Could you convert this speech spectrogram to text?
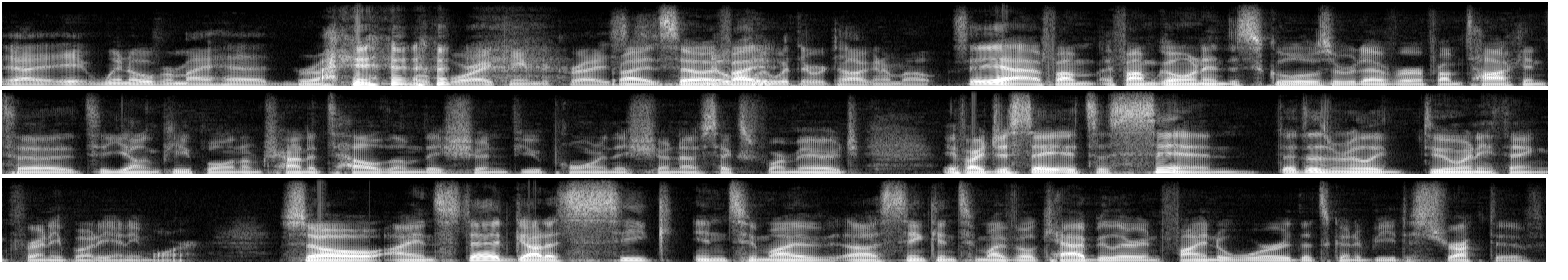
uh, it went over my head right. before I came to Christ. Right, so no if I- clue what they were talking about. So yeah, if I'm if I'm going into schools or whatever, if I'm talking to to young people and I'm trying to tell them they shouldn't view porn, they shouldn't have sex before marriage, if I just say it's a sin, that doesn't really do anything for anybody anymore. So I instead got to seek into my uh, sink into my vocabulary and find a word that's going to be destructive,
